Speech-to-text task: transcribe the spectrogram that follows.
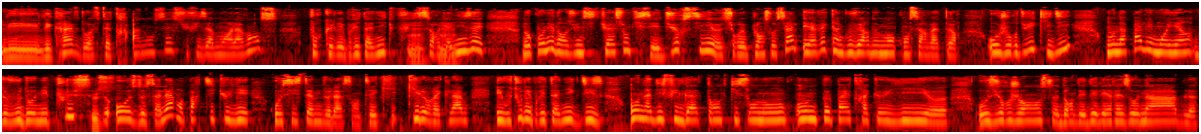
les, les grèves doivent être annoncées suffisamment à l'avance pour que les Britanniques puissent Mhm. s'organiser. Donc on est dans une situation qui s'est durcie euh, sur le plan social et avec un gouvernement conservateur aujourd'hui qui dit on n'a pas les moyens de vous donner plus, de hausse de salaire, en particulier au système de la santé qui, qui le réclame et où tous les Britanniques disent on a des files d'attente qui sont longues, on ne peut pas être accueilli euh, aux urgences dans des délais raisonnables,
